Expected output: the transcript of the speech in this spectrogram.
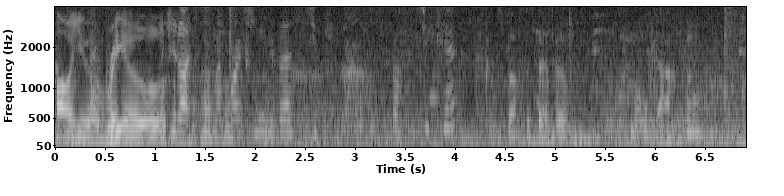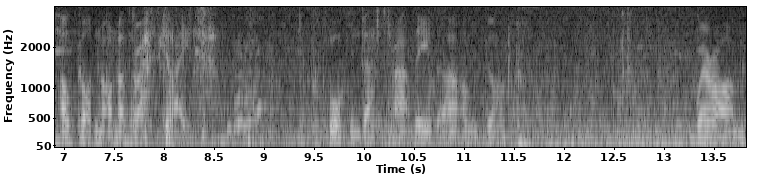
Are you a real? Would you like to see my Brighton University That's a bit of a small gap. Oh god, not another escalator. Walking death trap, these are. Oh god. We're on.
